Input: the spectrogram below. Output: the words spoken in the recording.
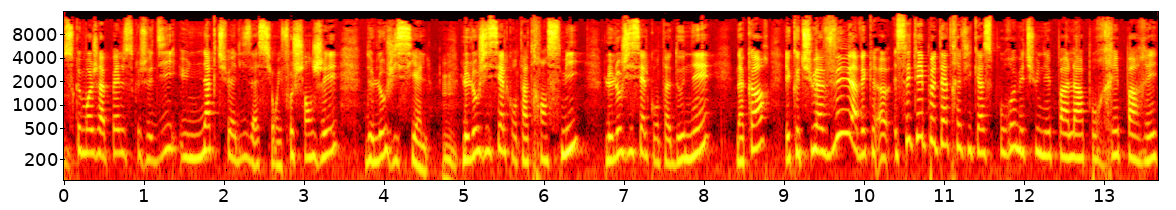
ce que moi j'appelle, ce que je dis, une actualisation. Il faut changer de logiciel. Hmm. Le logiciel qu'on t'a transmis, le logiciel qu'on t'a donné, d'accord, et que tu as vu avec, euh, c'était peut-être efficace pour eux, mais tu n'es pas là pour réparer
